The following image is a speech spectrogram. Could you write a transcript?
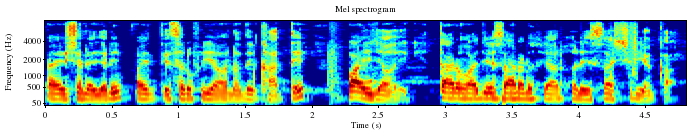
ਪੈਨਸ਼ਨ ਹੈ ਜਿਹੜੀ 3500 ਰੁਪਈਆ ਉਹਨਾਂ ਦੇ ਖਾਤੇ ਪਾਈ ਜਾਵੇਗੀ। ਧੰਨਵਾਦ ਜੀ ਸਾਰਿਆਂ ਨੂੰ ਪਿਆਰ ਭਰੀ ਸਤਿ ਸ਼੍ਰੀ ਅਕਾਲ।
